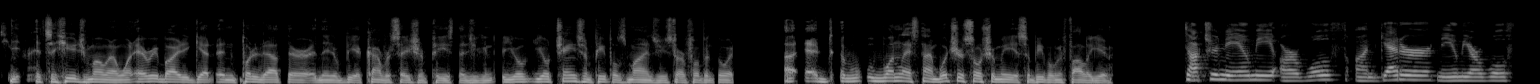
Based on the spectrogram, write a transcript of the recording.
to your friends. It's a huge moment. I want everybody to get and put it out there, and then it'll be a conversation piece that you can you'll you'll change some people's minds when you start flipping through it. Uh, one last time, what's your social media so people can follow you? Dr. Naomi R. Wolf on Gettr, Naomi R. Wolf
